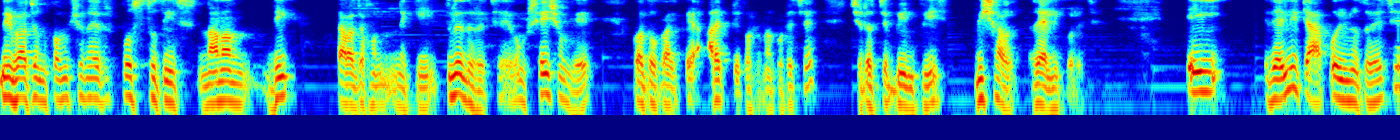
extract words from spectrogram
নির্বাচন কমিশনের প্রস্তুতির নানান দিক তারা যখন নাকি তুলে ধরেছে এবং সেই সঙ্গে গতকালকে আরেকটি ঘটনা ঘটেছে, সেটা হচ্ছে বিএনপি বিশাল র্যালি করেছে। এই র্যালিটা পরিণত হয়েছে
